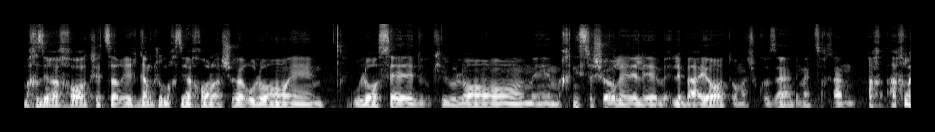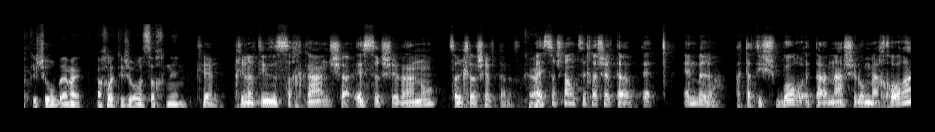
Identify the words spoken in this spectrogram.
מחזיר אחורה כשצריך גם כשהוא מחזיר אחורה לשוער הוא לא הוא לא עושה כאילו לא מכניס את השוער לבעיות או משהו כזה באמת שחקן אחלה קישור באמת אחלה קישור לסכנין. כן, מבחינתי זה שחקן שהעשר שלנו צריך לשבת עליו. כן. העשר שלנו צריך לשבת עליו, אין ברירה. אתה תשבור את ההנעה שלו מאחורה,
